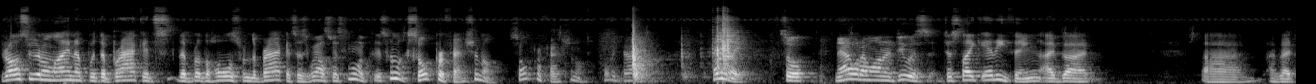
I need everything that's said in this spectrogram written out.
They're also going to line up with the brackets, the, the holes from the brackets as well. So it's going to look, it's going to look so professional. So professional. Holy cow. Anyway, so now what I want to do is, just like anything, I've got, uh, I've got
